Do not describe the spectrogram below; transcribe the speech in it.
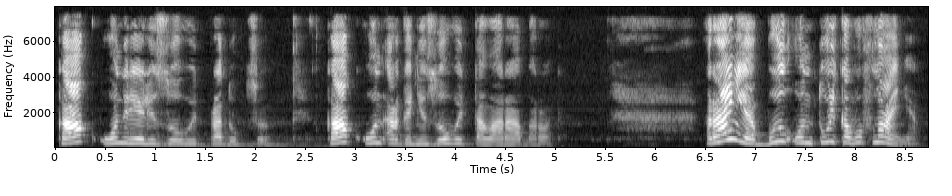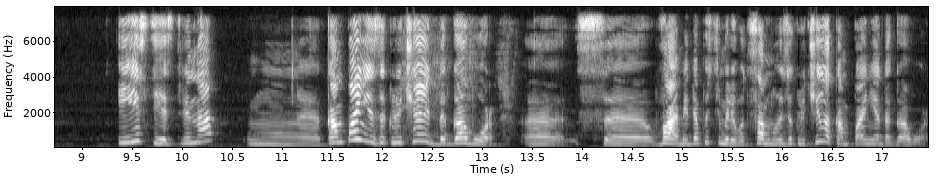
Как он реализовывает продукцию? Как он организовывает товарооборот? Ранее был он только в офлайне. И, естественно, компания заключает договор э, с вами, допустим, или вот со мной заключила компания договор,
